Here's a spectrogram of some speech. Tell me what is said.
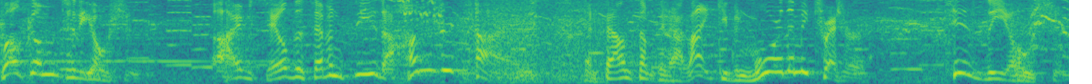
Welcome to the ocean. I've sailed the seven seas a hundred times and found something I like even more than me treasure. Tis the ocean,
